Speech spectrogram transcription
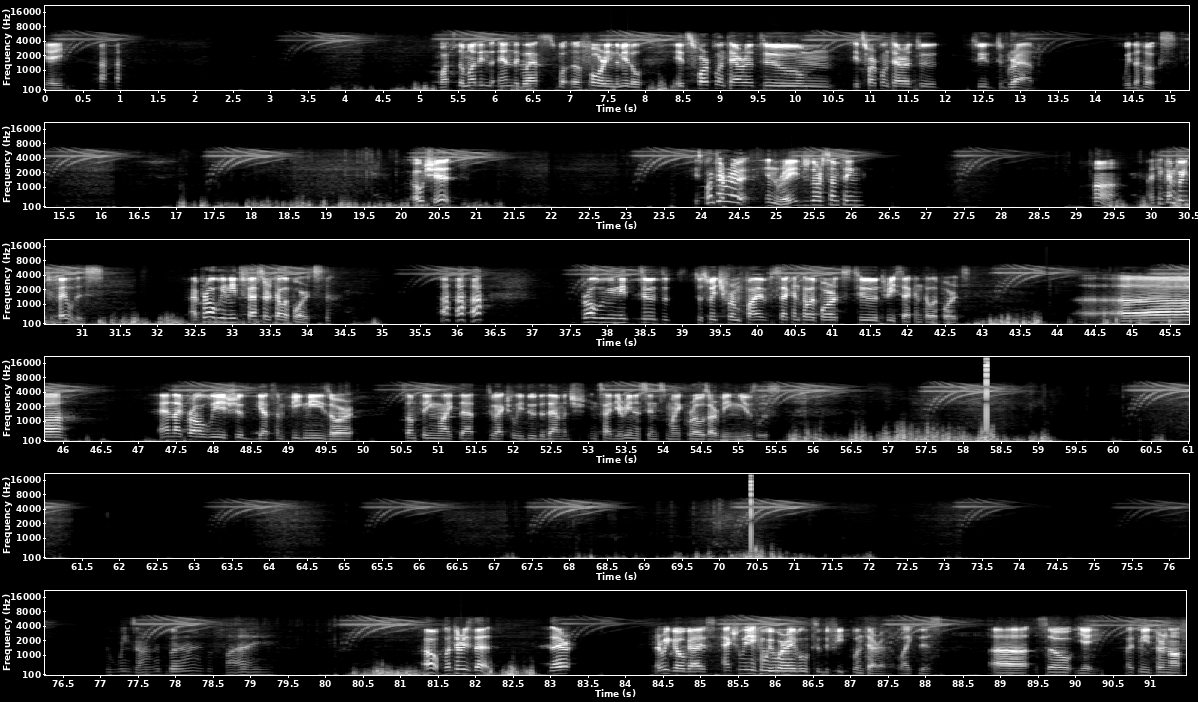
yay. What's the mud in the, and the glass uh, for in the middle? It's for Plantera to um, it's for Plantera to to to grab with the hooks. Oh shit! Is Plantera enraged or something? Huh. I think I'm going to fail this. I probably need faster teleports. probably need to, to to switch from 5 second teleports to 3 second teleports. Uh, and I probably should get some pygmies or something like that to actually do the damage inside the arena since my crows are being useless. Oh, Plantera is dead. There. There we go, guys. Actually, we were able to defeat Plantera like this. Uh, so, yay. Let me turn off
